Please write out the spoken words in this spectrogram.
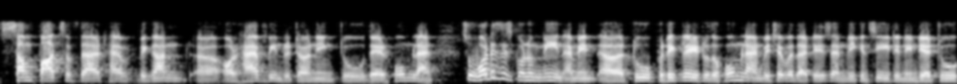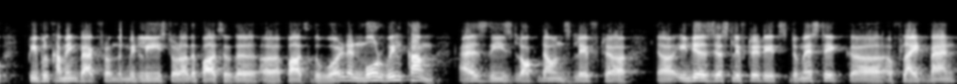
some parts of that have begun uh, or have been returning to their homeland. So, what is this going to mean? I mean, uh, to particularly to the homeland, whichever that is, and we can see it in India too. People coming back from the Middle East or other parts of the uh, parts of the world, and more will come as these lockdowns lift. Uh, India has just lifted its domestic flight ban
